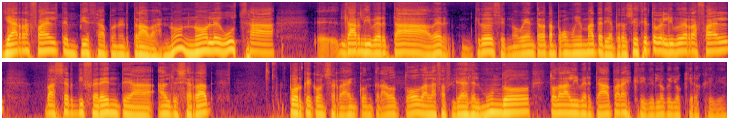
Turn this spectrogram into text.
ya Rafael te empieza a poner trabas, ¿no? No le gusta dar libertad, a ver, quiero decir, no voy a entrar tampoco muy en materia, pero sí es cierto que el libro de Rafael va a ser diferente al de Serrat, porque con Serrat he encontrado todas las facilidades del mundo, toda la libertad para escribir lo que yo quiero escribir.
